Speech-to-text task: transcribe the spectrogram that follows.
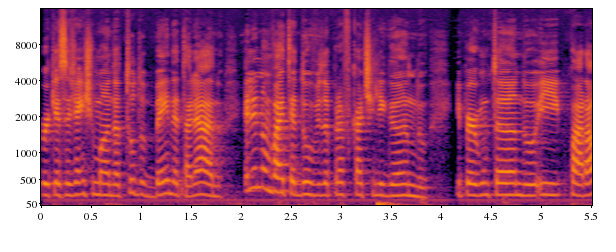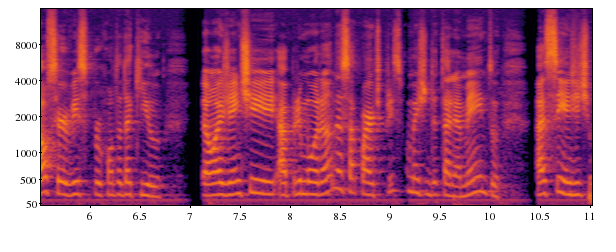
porque se a gente manda tudo bem detalhado, ele não vai ter dúvida para ficar te ligando e perguntando e parar o serviço por conta daquilo. Então a gente aprimorando essa parte, principalmente do detalhamento, assim, a gente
